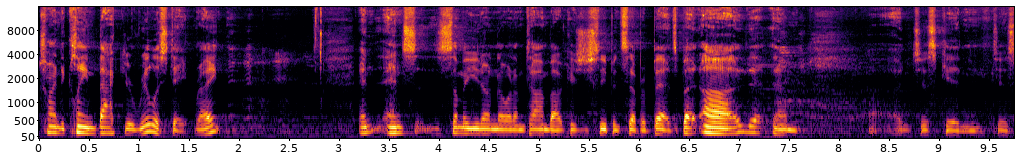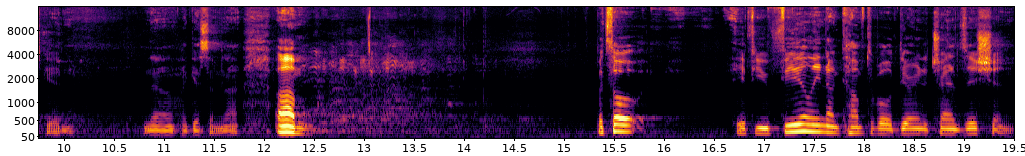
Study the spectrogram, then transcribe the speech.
trying to claim back your real estate, right? And, and some of you don't know what I'm talking about because you sleep in separate beds. But uh, um, uh, just kidding, just kidding. No, I guess I'm not. Um, but so if you're feeling uncomfortable during the transition,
